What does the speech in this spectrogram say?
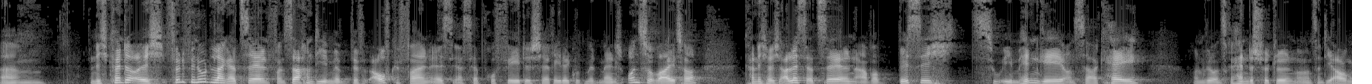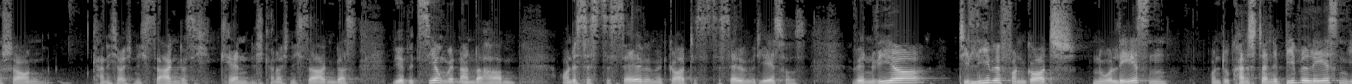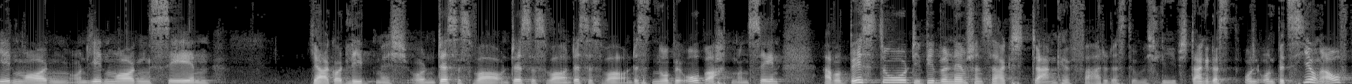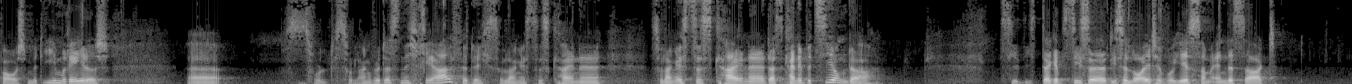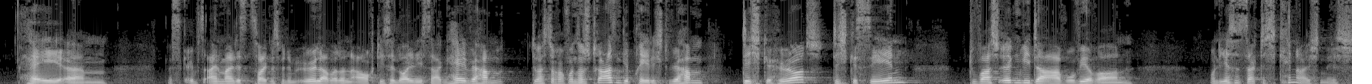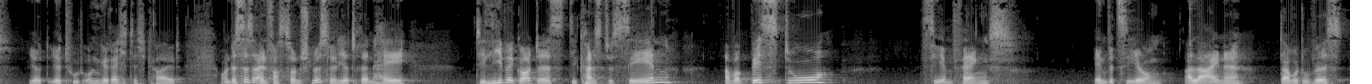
Ähm, und ich könnte euch fünf Minuten lang erzählen von Sachen, die mir aufgefallen ist. Er ist ja prophetisch, er redet gut mit Menschen und so weiter. Kann ich euch alles erzählen, aber bis ich zu ihm hingehe und sage, hey, und wir unsere Hände schütteln und uns in die Augen schauen, kann ich euch nicht sagen, dass ich ihn kenne. Ich kann euch nicht sagen, dass wir Beziehung miteinander haben. Und es ist dasselbe mit Gott, es ist dasselbe mit Jesus. Wenn wir die Liebe von Gott nur lesen und du kannst deine Bibel lesen jeden Morgen und jeden Morgen sehen, ja, Gott liebt mich und das ist wahr und das ist wahr und das ist wahr und das nur beobachten und sehen. Aber bis du die Bibel nimmst und sagst, danke Vater, dass du mich liebst, danke, dass, und, und Beziehung aufbaust, mit ihm redest, äh, so, solange wird das nicht real für dich, solange ist das keine, solange ist das keine, da ist keine Beziehung da. Da gibt es diese, diese Leute, wo Jesus am Ende sagt, hey, ähm, es gibt einmal das Zeugnis mit dem Öl, aber dann auch diese Leute, die sagen, hey, wir haben du hast doch auf unseren Straßen gepredigt. Wir haben dich gehört, dich gesehen. Du warst irgendwie da, wo wir waren. Und Jesus sagt, ich kenne euch nicht. Ihr, ihr tut Ungerechtigkeit. Und das ist einfach so ein Schlüssel hier drin. Hey, die Liebe Gottes, die kannst du sehen, aber bis du sie empfängst, in Beziehung, alleine, da wo du bist,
